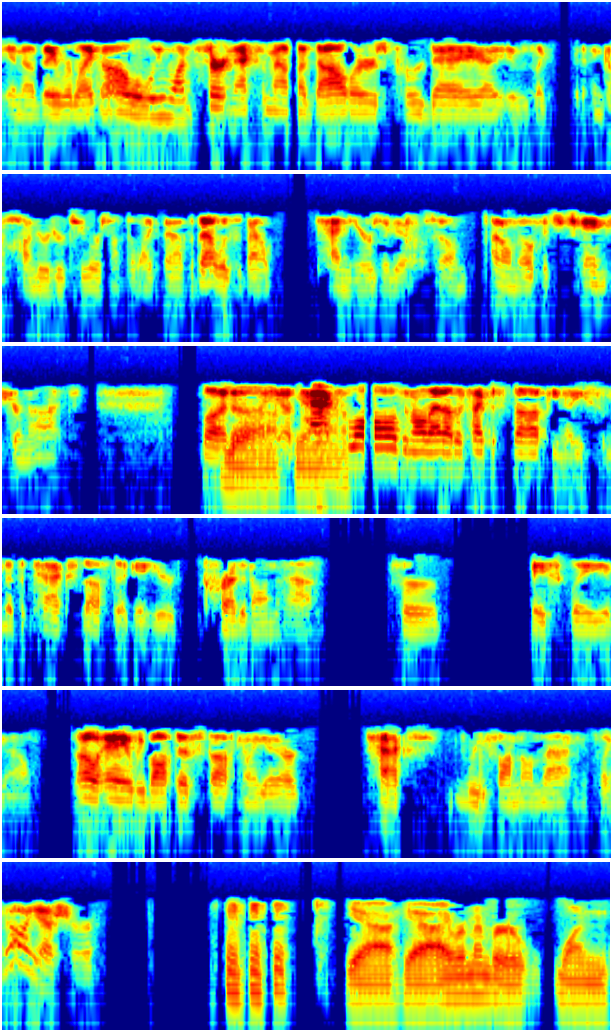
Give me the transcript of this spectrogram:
you know, they were like, oh, well, we want certain X amount of dollars per day. It was like, I think a hundred or two or something like that. But that was about 10 years ago. So I don't know if it's changed or not. But, uh, you know, yeah. tax laws and all that other type of stuff, you know, you submit the tax stuff to get your credit on that for basically, you know, oh hey, we bought this stuff, can we get our tax refund on that? And it's like, oh yeah, sure. yeah, yeah. I remember one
